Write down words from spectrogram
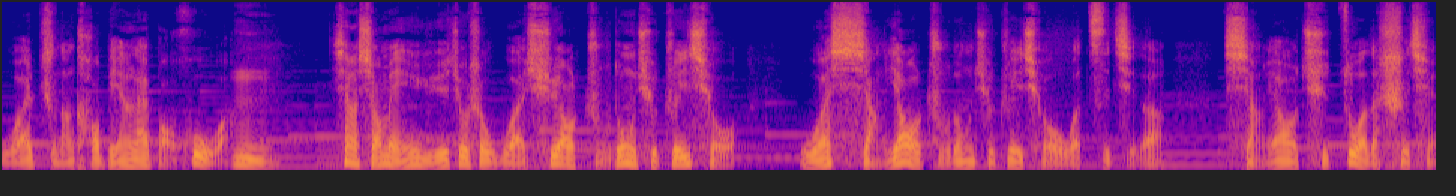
我只能靠别人来保护我。嗯，像小美人鱼，就是我需要主动去追求，我想要主动去追求我自己的想要去做的事情。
